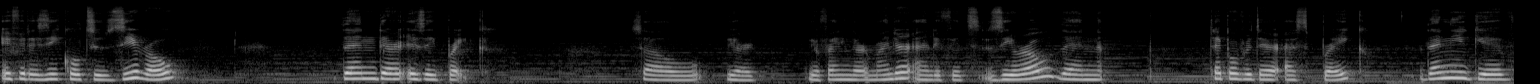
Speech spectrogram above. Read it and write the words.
If it is equal to 0, then there is a break. So we are we are finding the reminder and if it's 0, then type over there as break then you give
